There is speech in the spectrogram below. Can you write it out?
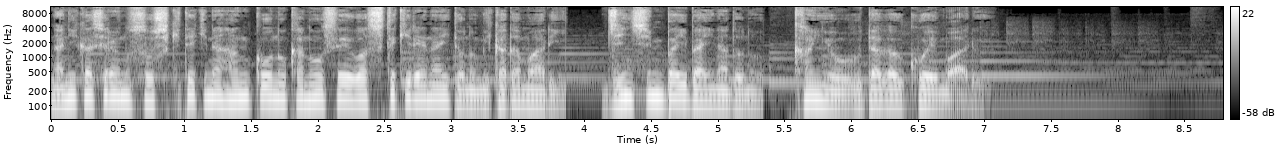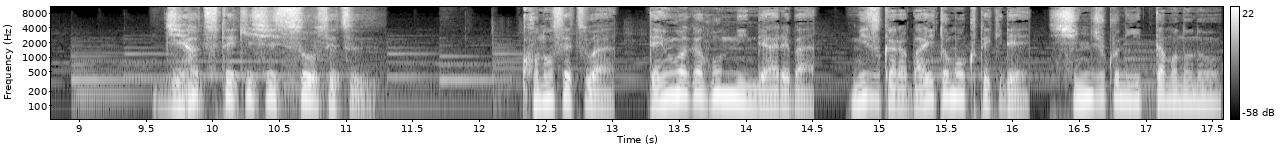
何かしらの組織的な犯行の可能性は捨てきれないとの見方もあり人身売買などの関与を疑う声もある。自発的失踪説。この説は電話が本人であれば自らバイト目的で新宿に行ったものの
